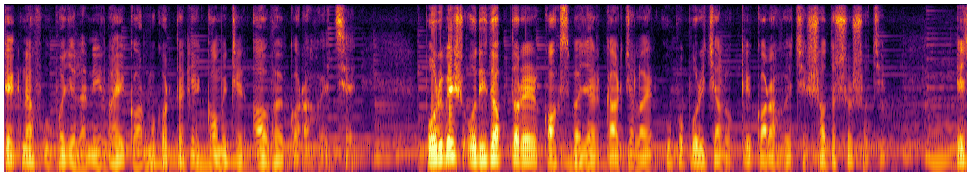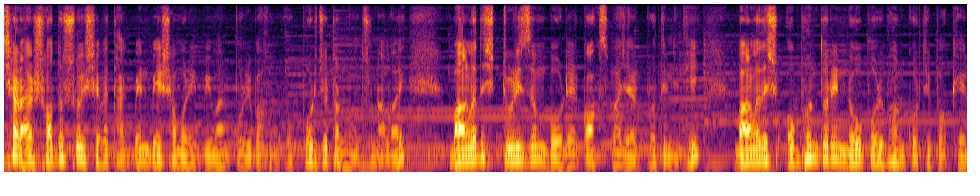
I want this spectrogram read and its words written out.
টেকনাফ উপজেলা নির্বাহী কর্মকর্তাকে কমিটির আহ্বায়ক করা হয়েছে। পরিবেশ অধিদপ্তরের কক্সবাজার কার্যালয়ের উপপরিচালককে করা হয়েছে সদস্য সচিব। এছাড়া সদস্য হিসেবে থাকবেন বেসামরিক বিমান পরিবহন ও পর্যটন মন্ত্রণালয়, বাংলাদেশ ট্যুরিজম বোর্ডের কক্সবাজার প্রতিনিধি, বাংলাদেশ অভ্যন্তরীণ নৌ পরিবহন কর্তৃপক্ষের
